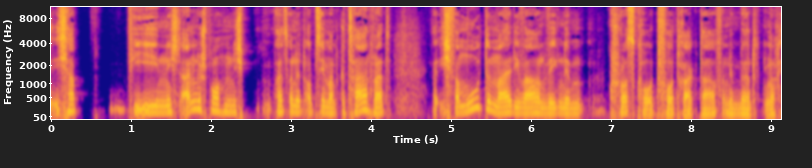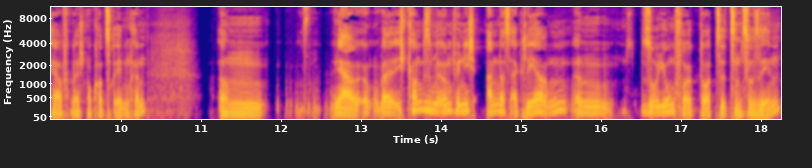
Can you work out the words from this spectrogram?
ich habe die nicht angesprochen. Ich weiß auch nicht, ob es jemand getan hat. Ich vermute mal, die waren wegen dem Crosscode-Vortrag da, von dem wir nachher vielleicht noch kurz reden können. Ähm, ja, weil ich konnte es mir irgendwie nicht anders erklären, ähm, so Jungvolk dort sitzen zu sehen,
